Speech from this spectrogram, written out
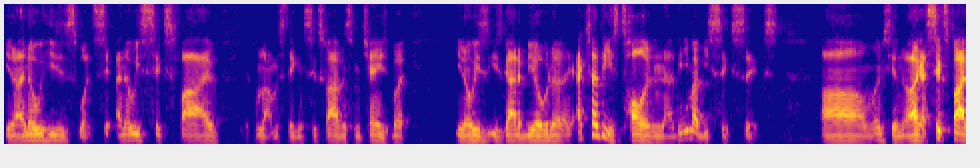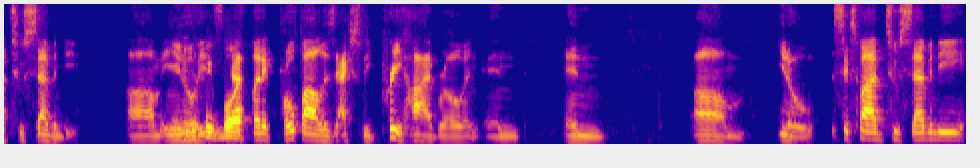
you know, I know he's what I know he's six five, if I'm not mistaken, six five and some change. But you know, he's he's got to be able to. Actually, I think he's taller than that. I think he might be six six. Um, let me see. No, I got six five, two seventy. Um, and you know, his athletic profile is actually pretty high, bro. And and and um, you know, six five, two seventy,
